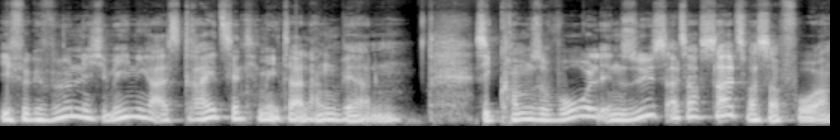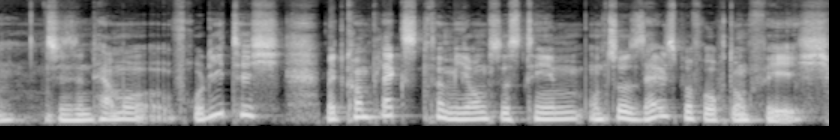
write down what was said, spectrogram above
die für gewöhnlich weniger als drei Zentimeter lang werden. Sie kommen sowohl in Süß- als auch Salzwasser vor. Sie sind hermaphroditisch mit komplexen Vermehrungssystemen und zur Selbstbefruchtung fähig.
